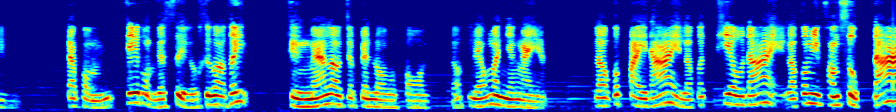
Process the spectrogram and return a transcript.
เงี้ยแต่ผมที่ผมจะสื่อก็คือว่าเฮ้ยถึงแม้เราจะเป็นรปภแล้วแล้วมันยังไงอะ เราก็ไปได้ เราก็เที่ยวได้ เราก็มีความสุขได้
